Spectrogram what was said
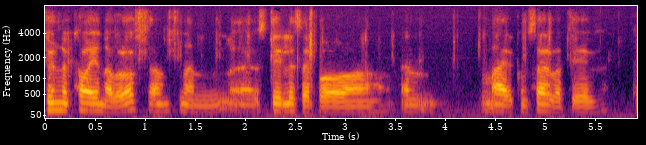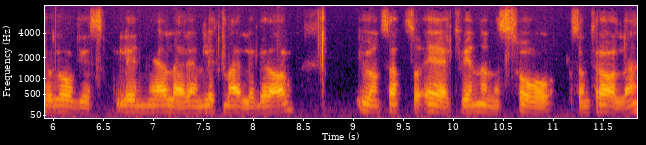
kunne ta inn over oss. Enten en stiller seg på en mer konservativ teologisk linje eller en litt mer liberal uansett så er kvinnene så sentrale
